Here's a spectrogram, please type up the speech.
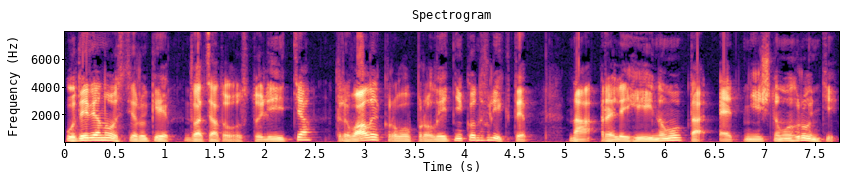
У 90-ті роки ХХ століття тривали кровопролитні конфлікти на релігійному та етнічному ґрунті.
